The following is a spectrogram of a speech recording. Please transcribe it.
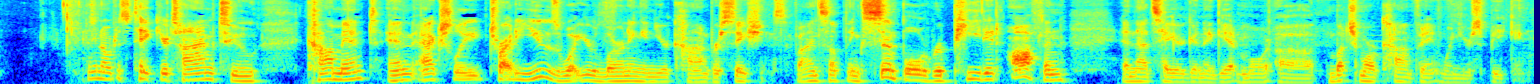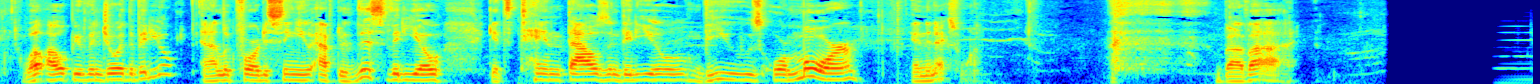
you know, just take your time to comment and actually try to use what you're learning in your conversations. Find something simple, repeat it often, and that's how you're going to get more, uh, much more confident when you're speaking. Well, I hope you've enjoyed the video, and I look forward to seeing you after this video gets 10,000 video views or more in the next one. Bye-bye.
